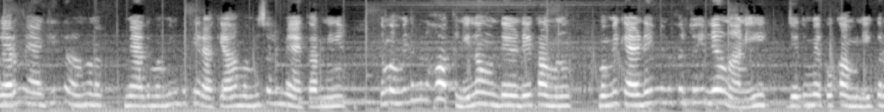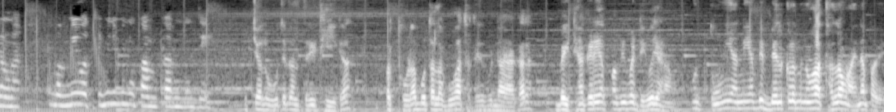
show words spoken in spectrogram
ਯਾਰ ਮੈਂ ਕੀ ਕਰਾਂ ਹੁਣ? ਮੈਂ ਤੇ ਮੰਮੀ ਨੂੰ ਬਥੇਰਾ ਕਿਹਾ ਮੰਮੀ ਚਲ ਮੈਂ ਕਰਨੀ ਆ। ਤੇ ਮੰਮੀ ਤੇ ਮੈਨੂੰ ਹੱਥ ਨਹੀਂ ਲਾਉਣ ਦੇਣ ਦੇ ਕੰਮ ਨੂੰ। ਮੰਮੀ ਕਹਿਣ ਦੇ ਮੈਨੂੰ ਫਿਰ ਤੁਸੀਂ ਲਿਆਉਣਾ ਨਹੀਂ ਜੇ ਤੂੰ ਮੇਰੇ ਕੋਲ ਕੰਮ ਨਹੀਂ ਕਰਾਉਣਾ ਤੇ ਮੰਮੀ ਉੱਥੇ ਵੀ ਨਹੀਂ ਮੈਨੂੰ ਕੰਮ ਕਰਨ ਦਿੰਦੇ। ਚਲ ਉਹ ਤੇ ਗੱਲ ਤੇਰੀ ਠੀਕ ਆ ਪਰ ਥੋੜਾ ਬਹੁਤਾ ਲੱਗੋ ਹੱਥ ਤੇ ਵੰਡਾਇਆ ਕਰ। ਬੈਠਿਆਂ ਕਿਹੜੇ ਆਪਾਂ ਵੀ ਵੱਡੇ ਹੋ ਜਾਣਾ ਵਾ। ਹੁਣ ਤੂੰ ਵੀ ਆਨੀ ਆ ਵੀ ਬਿਲਕੁਲ ਮੈਨੂੰ ਹੱਥ ਲਾਉਣਾ ਹੀ ਨਾ ਪਵੇ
